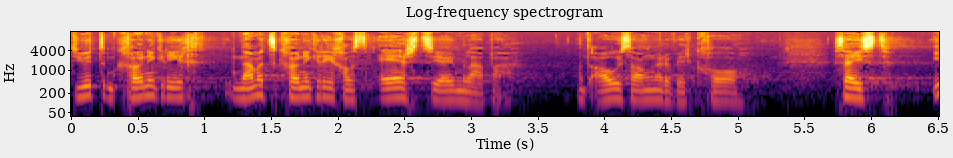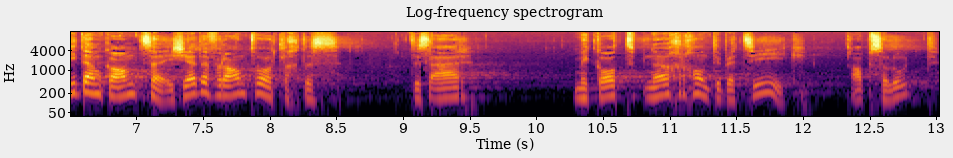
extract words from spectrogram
tut dem Königreich, nehmt das Königreich als erstes in eurem Leben. Und alles andere wird kommen. Das heisst, in dem Ganzen ist jeder verantwortlich, dass, dass er mit Gott näher kommt in Beziehung. Absolut.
